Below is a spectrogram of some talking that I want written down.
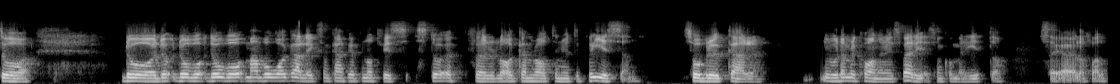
då, då, då, då, då man vågar liksom kanske på något vis stå upp för lagkamraten ute på isen. Så brukar nordamerikaner i Sverige som kommer hit då säga i alla fall.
